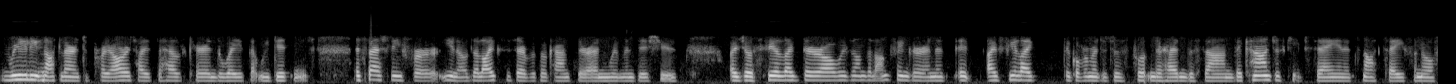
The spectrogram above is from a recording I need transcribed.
really not learned to prioritise the healthcare in the ways that we didn't, especially for you know the likes of cervical cancer and women's issues? I just feel like they're always on the long finger, and it, it I feel like the government is just putting their head in the sand. They can't just keep saying it's not safe enough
